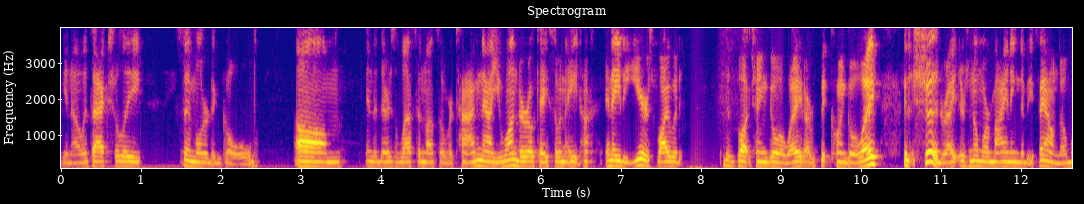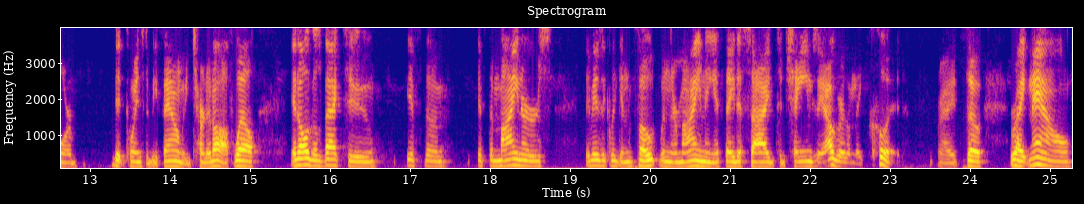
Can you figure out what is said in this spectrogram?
you know, it's actually similar to gold, um, in that there's less and less over time. Now you wonder, okay, so in eight in 80 years, why would does blockchain go away or Bitcoin go away? Because it should, right? There's no more mining to be found, no more bitcoins to be found. We turn it off. Well, it all goes back to if the if the miners they basically can vote when they're mining if they decide to change the algorithm they could right? So right now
